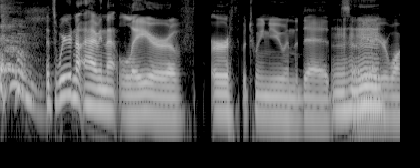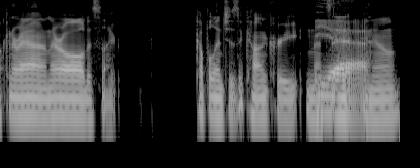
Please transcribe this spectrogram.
it's weird not having that layer of earth between you and the dead. So yeah, Mhm. you're walking around and they're all just like couple inches of concrete and that's Yeah. it. You know.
